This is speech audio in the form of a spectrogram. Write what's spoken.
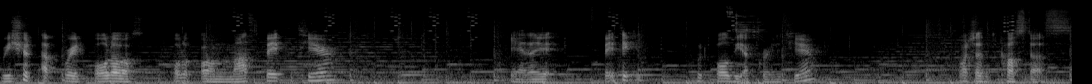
We should upgrade all of all of our Mars bases here. Yeah, they basically could all be upgraded here. Much does it cost us?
